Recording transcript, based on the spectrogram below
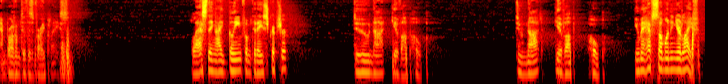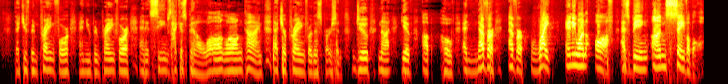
and brought him to this very place. Last thing I glean from today's scripture do not give up hope. Do not give up hope. You may have someone in your life that you've been praying for and you've been praying for, and it seems like it's been a long, long time that you're praying for this person. Do not give up hope and never, ever write anyone off as being unsavable.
